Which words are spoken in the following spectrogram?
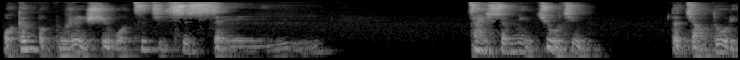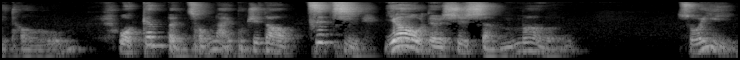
我根本不认识我自己是谁，在生命就近的角度里头，我根本从来不知道自己。要的是什么？所以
